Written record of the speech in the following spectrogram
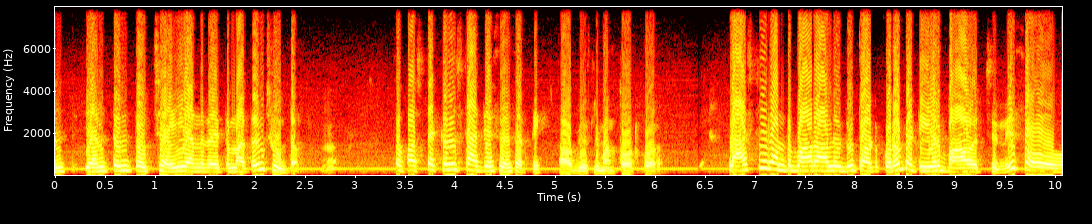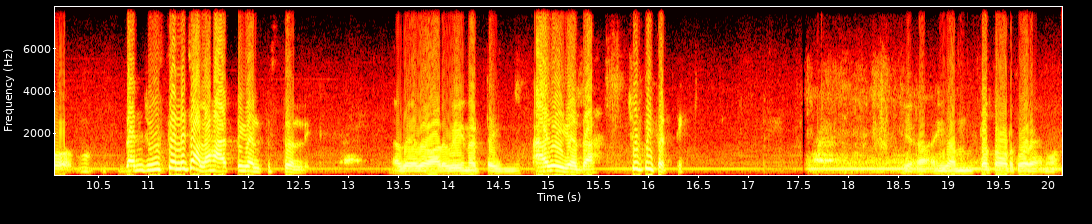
ఎంత ఎంతెంత వచ్చాయి అన్నది అయితే మాత్రం చూద్దాం. సో ఫస్ట్ ఎక్కడ నుంచి స్టార్ట్ చేసాను సత్తి ఆబ్వియస్లీ మన తోటకూర. లాస్ట్ ఇయర్ అంత బాగా రాలేదు తోటకూర బట్ ఇయర్ బాగా వచ్చింది. సో దాన్ని చూస్తేనే చాలా హ్యాపీగా అనిపిస్తుంది. అదేదో అడవైనట్టు అయింది. అదే కదా చూపి సత్తి యా, ఇదంతా తోటకూర అనమాట.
